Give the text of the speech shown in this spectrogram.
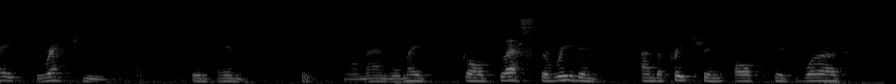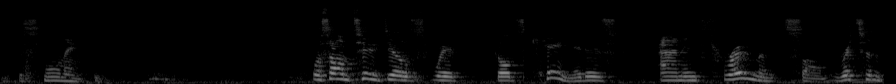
take refuge in him. Amen. Well, may God bless the reading and the preaching of his word this morning. Well, Psalm 2 deals with God's king. It is an enthronement psalm written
